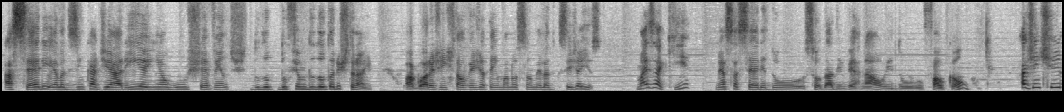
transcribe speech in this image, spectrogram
a série ela desencadearia em alguns eventos do, do, filme do Doutor Estranho. Agora a gente talvez já tenha uma noção melhor do que seja isso. Mas aqui, nessa série do Soldado Invernal e do Falcão, a gente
